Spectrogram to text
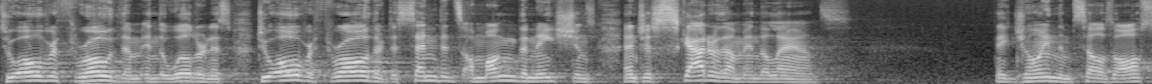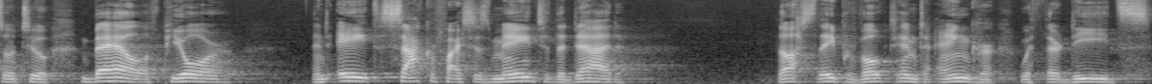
to overthrow them in the wilderness, to overthrow their descendants among the nations, and to scatter them in the lands. They joined themselves also to Baal of Peor and ate sacrifices made to the dead. Thus they provoked him to anger with their deeds,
